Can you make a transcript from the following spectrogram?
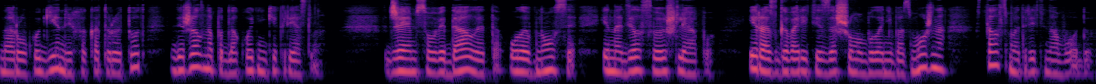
на руку Генриха, которую тот держал на подлокотнике кресла. Джеймс увидал это, улыбнулся и надел свою шляпу, и, раз говорить из-за шума было невозможно, стал смотреть на воду.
